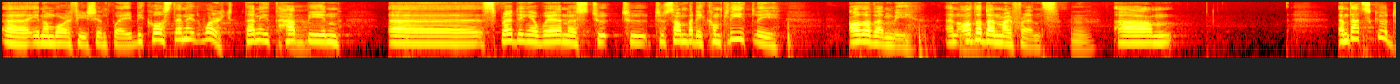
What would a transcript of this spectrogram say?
uh, in a more efficient way, because then it worked. Then it had been uh, spreading awareness to, to, to somebody completely other than me and other than my friends. Um, and that's good,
